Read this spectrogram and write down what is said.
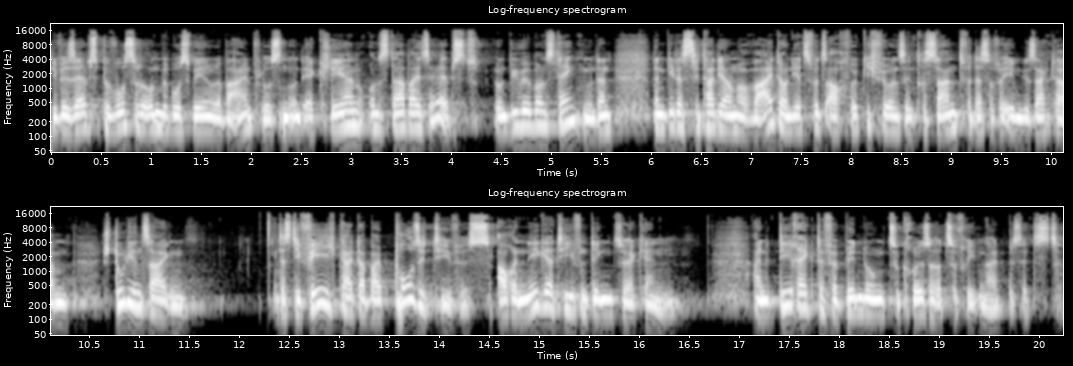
die wir selbst bewusst oder unbewusst wählen oder beeinflussen und erklären uns dabei selbst und wie wir über uns denken. Und dann, dann geht das Zitat ja auch noch weiter und jetzt wird es auch wirklich für uns interessant, für das, was wir eben gesagt haben. Studien zeigen, dass die Fähigkeit dabei Positives auch in negativen Dingen zu erkennen, eine direkte Verbindung zu größerer Zufriedenheit besitzt.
